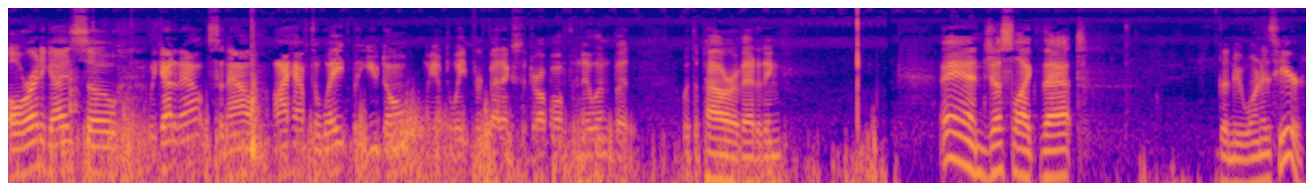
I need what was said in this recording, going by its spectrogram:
alrighty guys, so we got it out. So now I have to wait, but you don't. We have to wait for FedEx to drop off the new one, but with the power of editing. And just like that, the new one is here.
